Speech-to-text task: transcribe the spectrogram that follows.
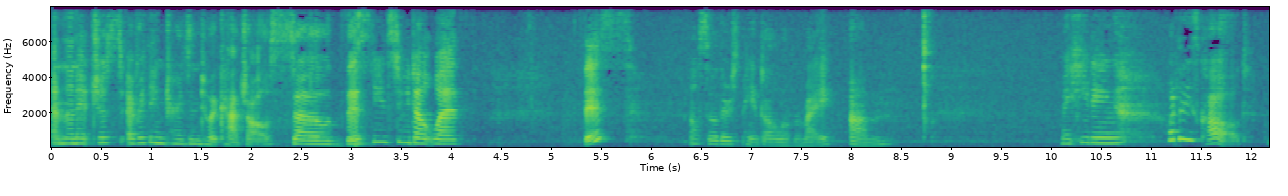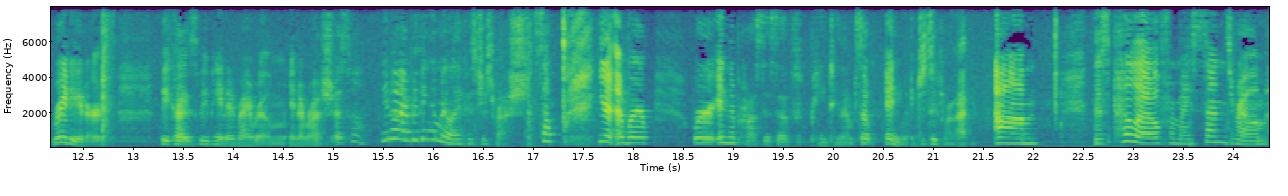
and then it just, everything turns into a catch-all. So this needs to be dealt with. This, also there's paint all over my, um, my heating, what are these called? Radiators. Because we painted my room in a rush as well. You know, everything in my life is just rushed. So, yeah, and we're, we're in the process of painting them. So anyway, just ignore that. Um, this pillow from my son's room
